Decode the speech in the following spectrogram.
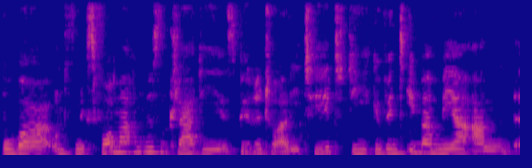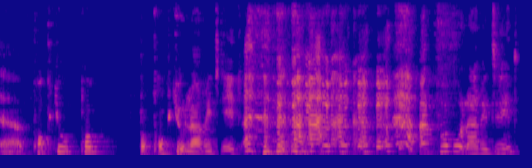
wo wir uns nichts vormachen müssen. Klar, die Spiritualität, die gewinnt immer mehr an äh, Popu Pop Popularität. an Popularität.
